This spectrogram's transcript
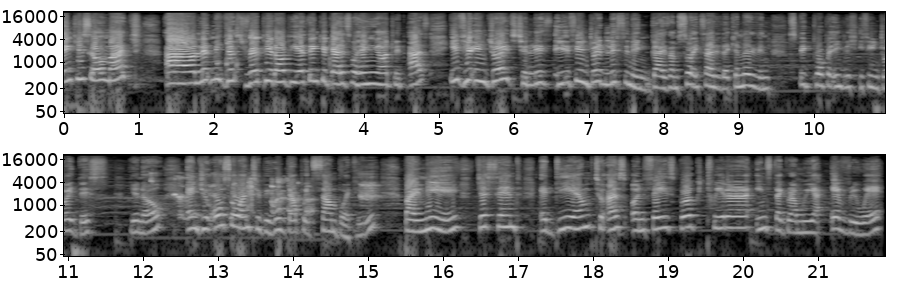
Thank you so much. Uh, let me just wrap it up here. Thank you guys for hanging out with us. If you enjoyed to listen, if you enjoyed listening, guys, I'm so excited. I cannot even speak proper English. If you enjoyed this, you know, and you also want to be hooked up with somebody by me, just send a DM to us on Facebook, Twitter, Instagram. We are everywhere.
